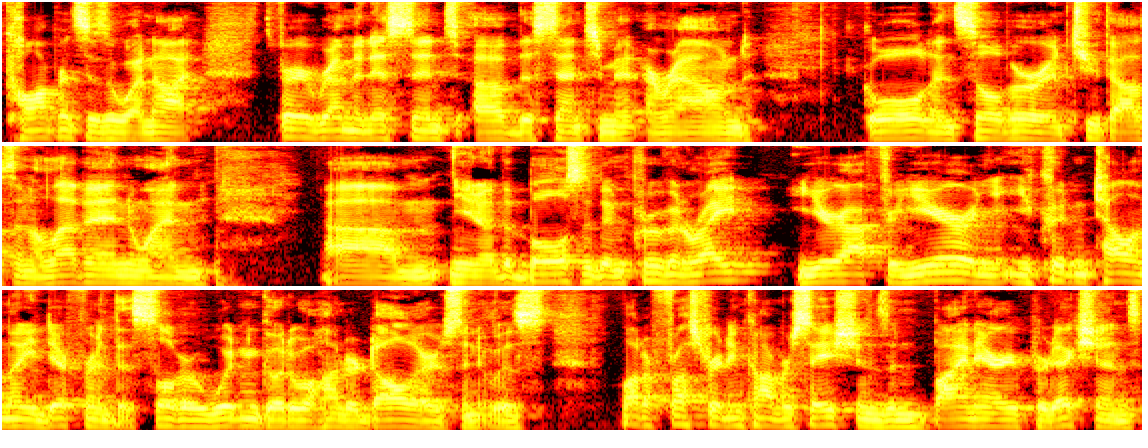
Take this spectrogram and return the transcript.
conferences or whatnot, it's very reminiscent of the sentiment around gold and silver in 2011 when um, you know the bulls have been proven right year after year, and you couldn't tell them any different that silver wouldn't go to $100, and it was a lot of frustrating conversations and binary predictions.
